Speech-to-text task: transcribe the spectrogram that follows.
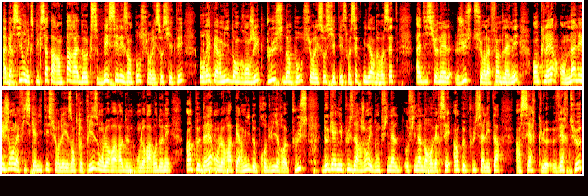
À Bercy, on explique ça par un paradoxe. Baisser les impôts sur les sociétés aurait permis d'engranger plus d'impôts sur les sociétés, soit 7 milliards de recettes additionnelles juste sur la fin de l'année. En clair, en allégeant la fiscalité sur les entreprises, on leur a, redonné un peu d'air, on leur a permis de produire plus, de gagner plus d'argent et donc au final d'en reverser un peu plus à l'État, un cercle vertueux.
